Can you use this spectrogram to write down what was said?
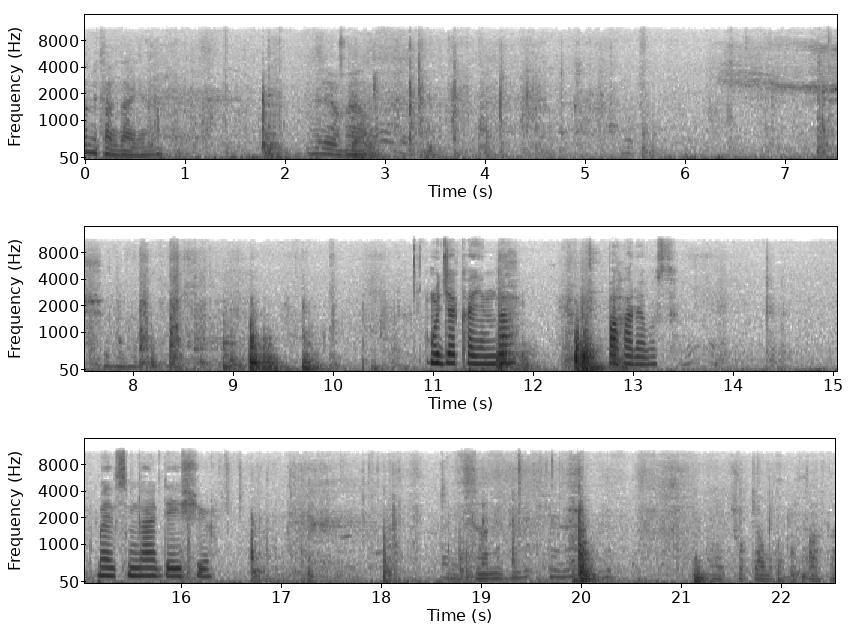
Al bir tane daha gel. Nereye koyalım? Ocak ayında bahar havası. Mevsimler değişiyor. Çok yamuk bu tahta.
